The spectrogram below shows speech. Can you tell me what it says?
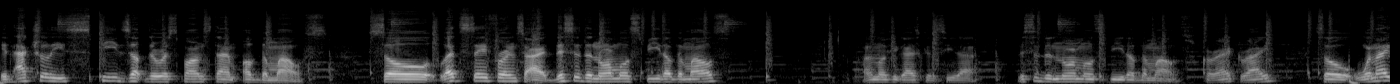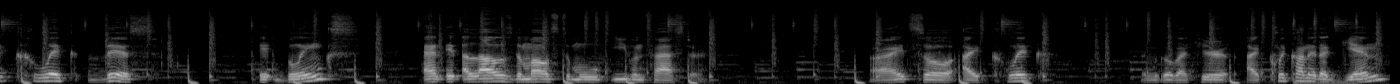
It actually speeds up the response time of the mouse. So let's say for instance alright this is the normal speed of the mouse. I don't know if you guys can see that. This is the normal speed of the mouse correct right? So when I click this it blinks and it allows the mouse to move even faster. Alright so I click let me go back here. I click on it again.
